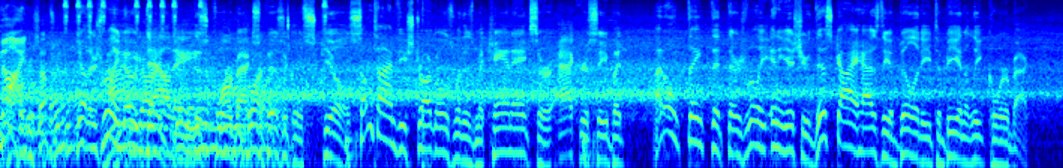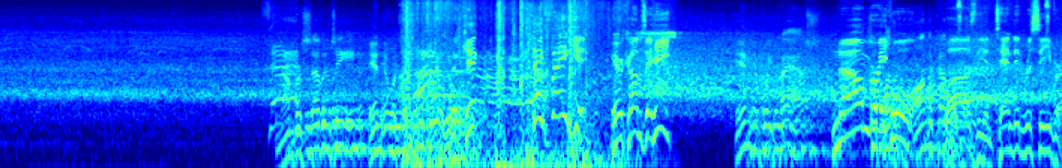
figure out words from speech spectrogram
Number 88 Gains on the nine. Reception. You know, there's really no Nine yards doubting this quarterback's physical skills. Sometimes he struggles with his mechanics or accuracy, but I don't think that there's really any issue. This guy has the ability to be an elite quarterback. Number 17 into a field. The kick. They fake it. Here comes the heat. Incomplete pass. Number eight On the cover. was the intended receiver.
